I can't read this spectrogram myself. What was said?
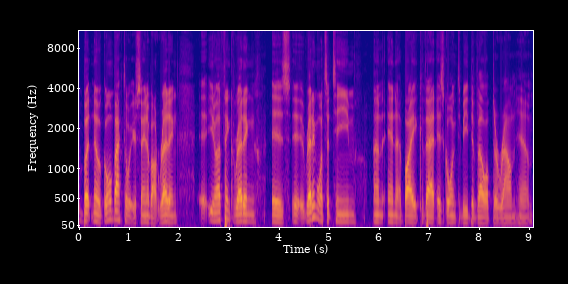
but no, going back to what you're saying about Redding, uh, you know, I think Redding is uh, Redding wants a team and, and a bike that is going to be developed around him.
